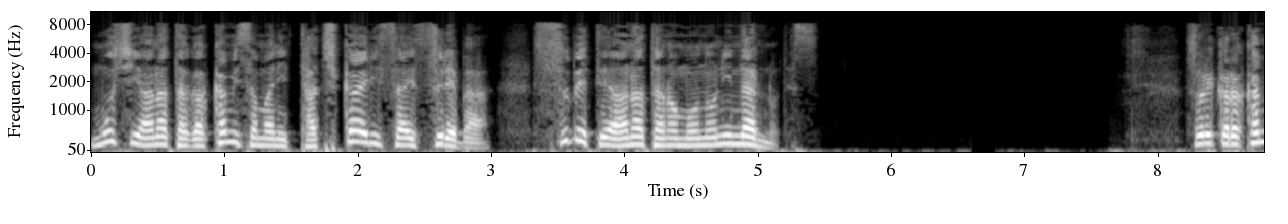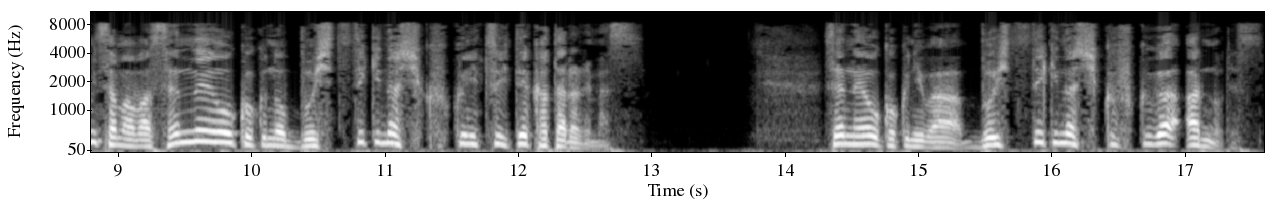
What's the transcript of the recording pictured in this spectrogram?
もしあなたが神様に立ち返りさえすれば、すべてあなたのものになるのです。それから神様は千年王国の物質的な祝福について語られます。千年王国には物質的な祝福があるのです。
